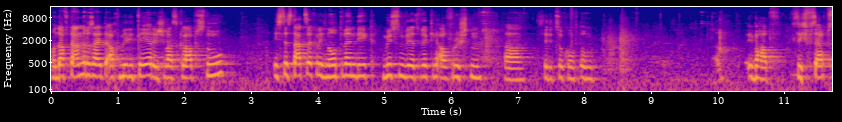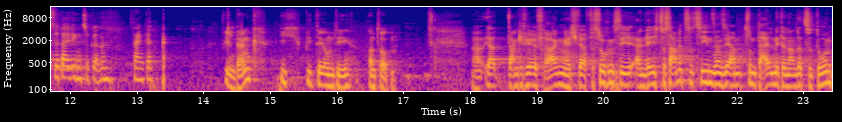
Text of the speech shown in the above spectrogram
Und auf der anderen Seite auch militärisch, was glaubst du, ist es tatsächlich notwendig? Müssen wir jetzt wirklich aufrüsten äh, für die Zukunft, um äh, überhaupt sich selbst verteidigen zu können? Danke. Vielen Dank. Ich bitte um die Antworten. Äh, ja, danke für Ihre Fragen. Ich werde versuchen, sie ein wenig zusammenzuziehen, denn sie haben zum Teil miteinander zu tun.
